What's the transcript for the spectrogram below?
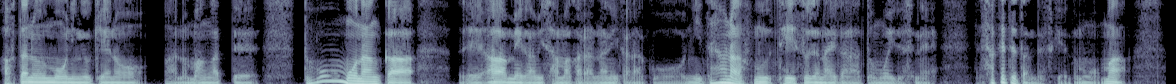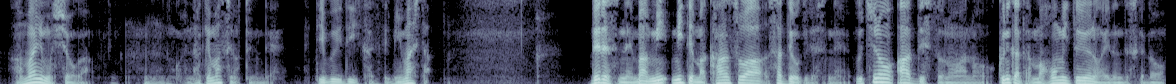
アフタヌーンモーニング系のあの漫画って、どうもなんか、えー、ああ、女神様から何からこう、似たようなテイストじゃないかなと思いですね、避けてたんですけれども、まあ、あまりにも師匠が、うん、これ泣けますよというんで、DVD 借りてみました。でですね、まあ、み、見て、まあ、感想はさておきですね、うちのアーティストのあの、国方まほみというのがいるんですけど、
